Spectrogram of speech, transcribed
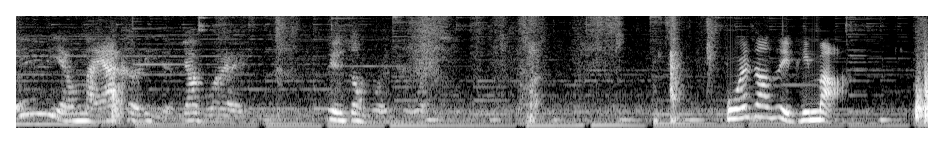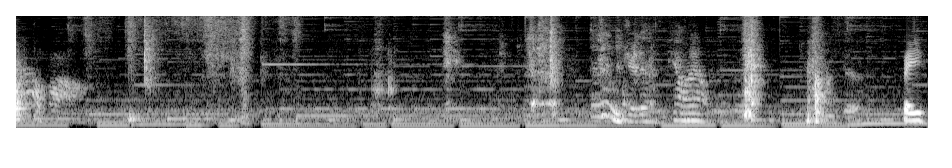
嗯，也有买亚克力的，比较不会运送不会出问题。不会是要自己拼吧？你觉得很漂亮的，杯子，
